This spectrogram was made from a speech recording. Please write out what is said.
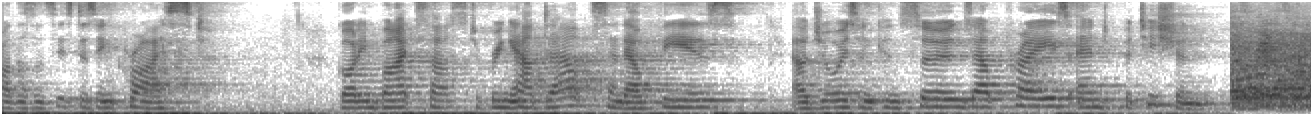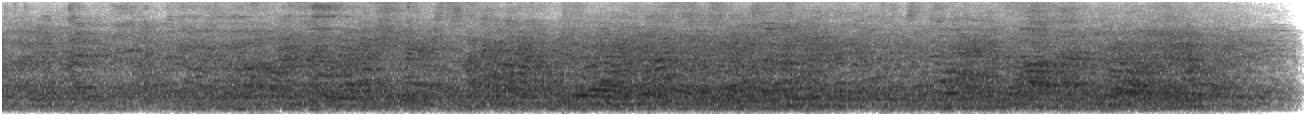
Brothers and sisters in Christ, God invites us to bring our doubts and our fears, our joys and concerns, our praise and petition.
